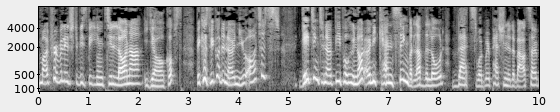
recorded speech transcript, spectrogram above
my privilege to be speaking to Lana Jacobs because we got to know new artists. Getting to know people who not only can sing but love the Lord, that's what we're passionate about. So,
